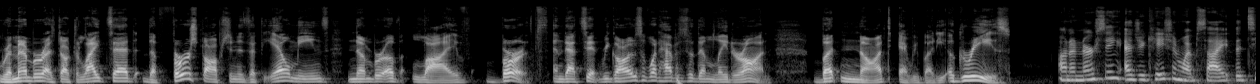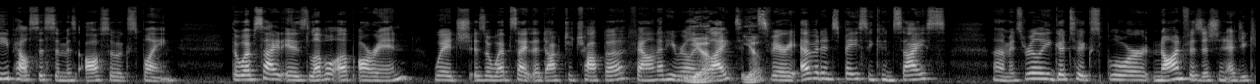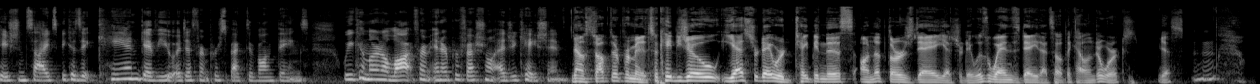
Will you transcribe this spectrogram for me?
Remember, as Dr. Light said, the first option is that the L means number of live births, and that's it, regardless of what happens to them later on. But not everybody agrees. On a nursing education website, the TPAL system is also explained. The website is Level Up RN, which is a website that Dr. Chapa found that he really Yep, liked. yep. It's very evidence based and concise. Um, it's really good to explore non physician education sites because it can give you a different perspective on things. We can learn a lot from interprofessional education. Now, stop there for a minute. So, Katie Joe, yesterday we're taping this on a Thursday. Yesterday was Wednesday. That's how the calendar works. Yes.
